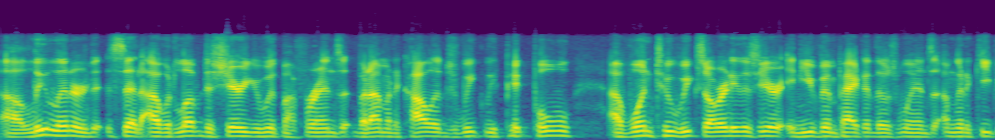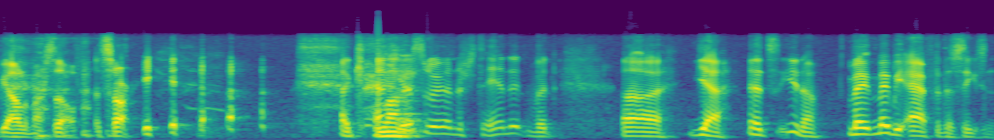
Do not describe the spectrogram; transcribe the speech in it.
Uh, Lee Leonard said, "I would love to share you with my friends, but I'm in a college weekly pick pool. I've won two weeks already this year, and you've impacted those wins. I'm going to keep you out of myself. Sorry. I I guess we understand it, but uh, yeah, it's you know maybe, maybe after the season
